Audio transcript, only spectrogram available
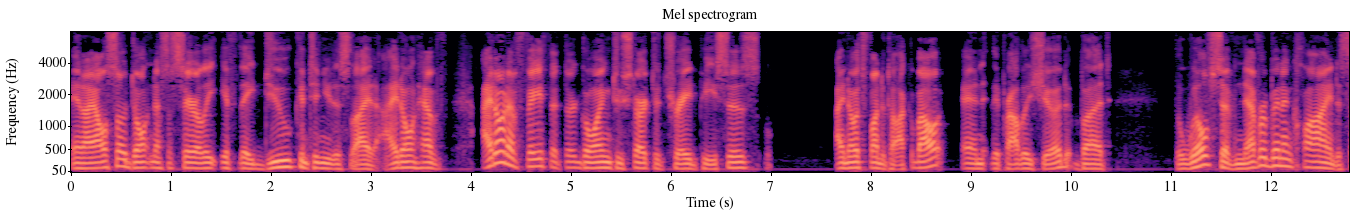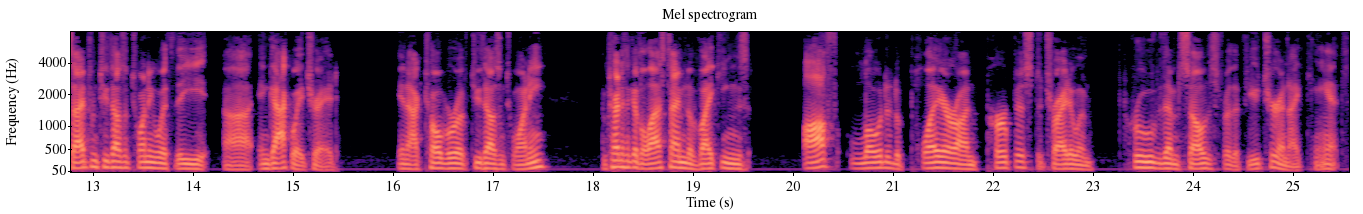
and I also don't necessarily, if they do continue to slide, I don't have I don't have faith that they're going to start to trade pieces. I know it's fun to talk about, and they probably should, but the Wilfs have never been inclined, aside from 2020 with the uh, Ngakoue trade in October of 2020. I'm trying to think of the last time the Vikings offloaded a player on purpose to try to improve themselves for the future, and I can't.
